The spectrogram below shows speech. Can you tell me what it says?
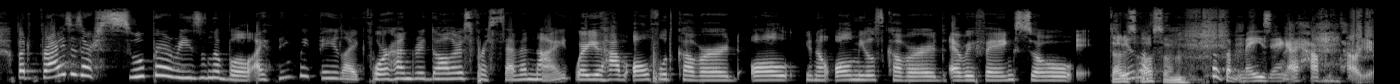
but prices are super reasonable. I think we paid like $400 for seven nights where you have all food covered, all, you know, all meals covered, everything. So That is awesome. It was amazing, I have to tell you.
